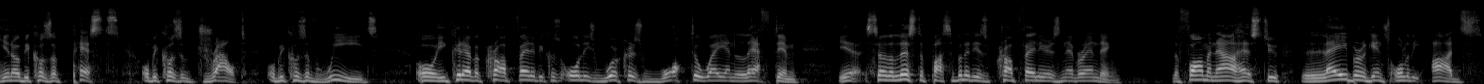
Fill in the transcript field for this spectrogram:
you know, because of pests or because of drought or because of weeds. Or he could have a crop failure because all his workers walked away and left him. Yeah, so the list of possibilities of crop failure is never ending. The farmer now has to labor against all of the odds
